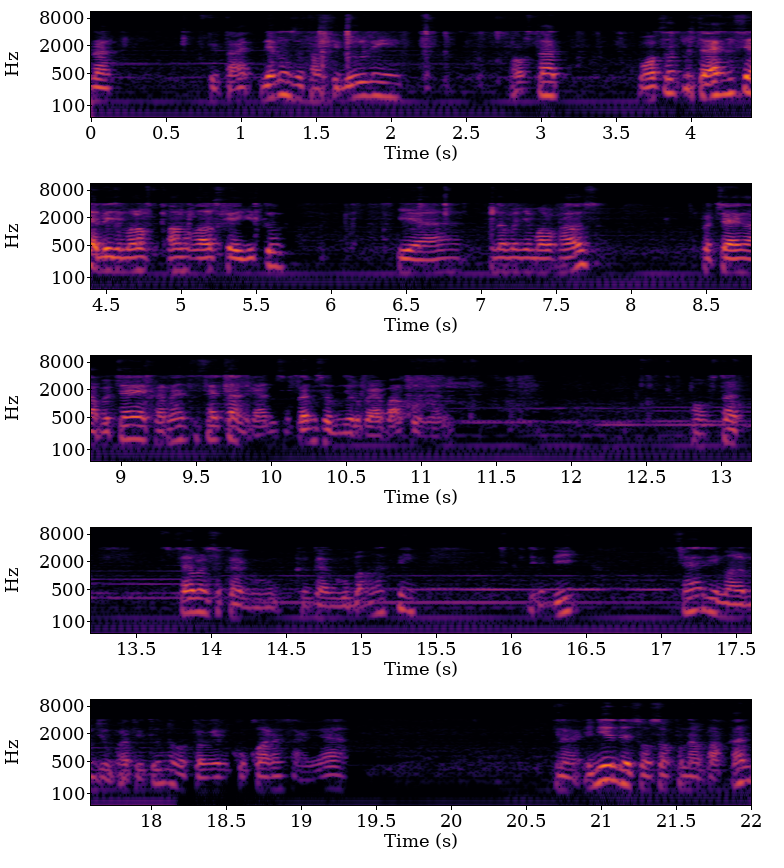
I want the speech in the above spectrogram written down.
Nah, ditanya, dia konsultasi dulu nih. Pak Ustad, Pak Ustad percaya nggak sih adanya makhluk halus kayak gitu? Ya, namanya makhluk halus percaya nggak percaya karena itu setan kan. Setan bisa menyerupai apa pun kan. Pak Ustad saya merasa keganggu, keganggu banget nih. Jadi saya di malam Jumat itu nongkrongin kuku saya. Nah ini ada sosok penampakan.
